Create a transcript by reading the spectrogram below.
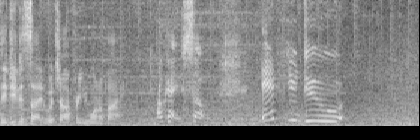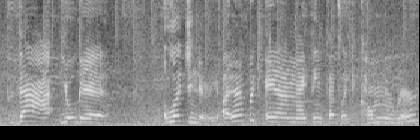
did you decide which offer you want to buy? Okay, so if you do that, you'll get a legendary, an epic, and I think that's like a common or rare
